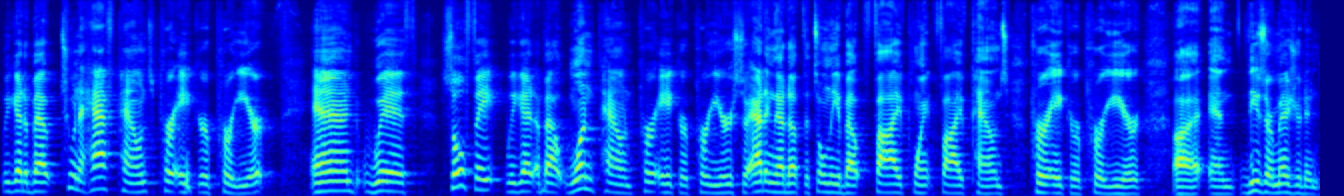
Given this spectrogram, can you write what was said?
we get about two and a half pounds per acre per year. And with sulfate, we get about one pound per acre per year. So adding that up, that's only about 5.5 pounds per acre per year. Uh, and these are measured in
